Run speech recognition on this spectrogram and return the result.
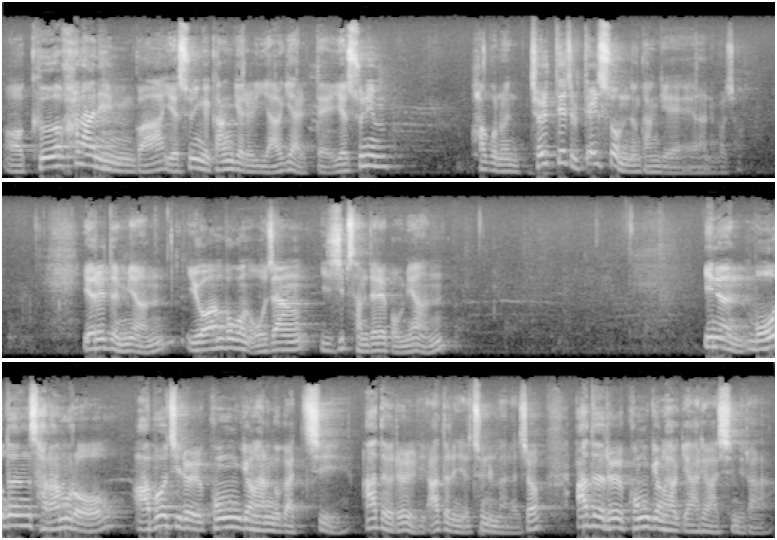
어, 그 하나님과 예수님의 관계를 이야기할 때 예수님하고는 절대적으로 뗄 수 없는 관계라는 거죠. 예를 들면 요한복음 5장 23절에 보면 이는 모든 사람으로 아버지를 공경하는 것 같이 아들을 아들은 예수님 말하죠. 아들을 공경하게 하려 하심이라.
